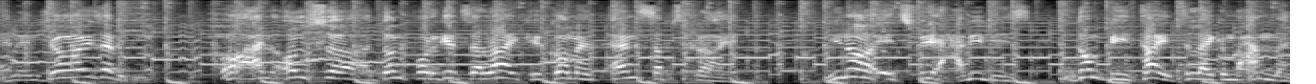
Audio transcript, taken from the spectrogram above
and enjoy the video. Oh, and also don't forget to like, comment and subscribe. You know it's free Habibis. Don't be tight like Muhammad.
